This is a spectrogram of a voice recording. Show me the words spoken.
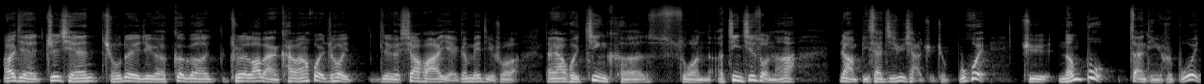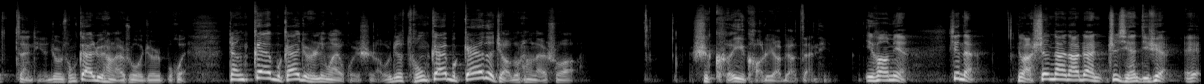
而且之前球队这个各个球队老板开完会之后，这个肖华也跟媒体说了，大家会尽可所能、呃尽其所能啊，让比赛继续下去，就不会去能不暂停是不会暂停。就是从概率上来说，我觉得不会，但该不该就是另外一回事了。我觉得从该不该的角度上来说，是可以考虑要不要暂停。一方面，现在对吧？圣诞大战之前的确，哎，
